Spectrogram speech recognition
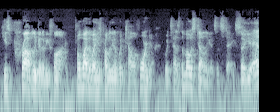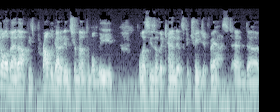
He's probably going to be fine. Oh, by the way, he's probably going to win California, which has the most delegates at stake. So you add all that up, he's probably got an insurmountable lead, unless these other candidates can change it fast. And uh,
